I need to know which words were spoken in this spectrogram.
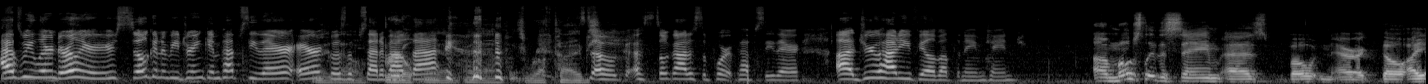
As we learned earlier, you're still gonna be drinking Pepsi there. Eric I was know. upset Brutal. about that. Yeah, It's rough times. So I still got to support Pepsi there. Uh, Drew, how do you feel about the name change? Uh, mostly the same as Vogt and Eric, though I,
